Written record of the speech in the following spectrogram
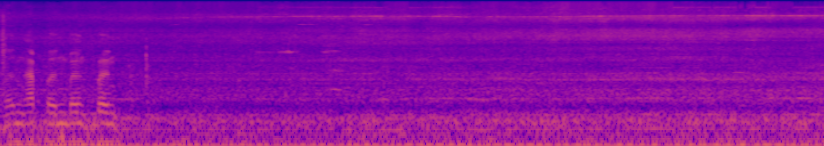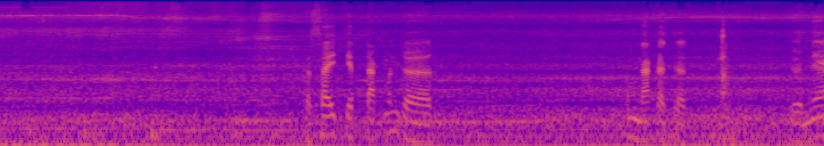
เบิ้งครับเบิ้งเบิ้งเบิ้งถ้าใส่เจ็ดตักมันจะน้ำหนักก็จะเกินแน่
